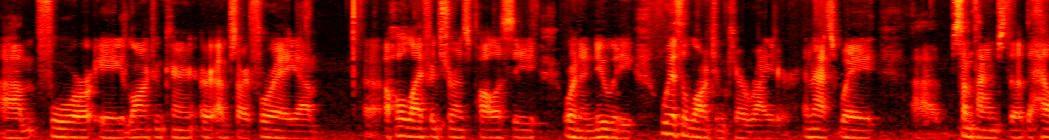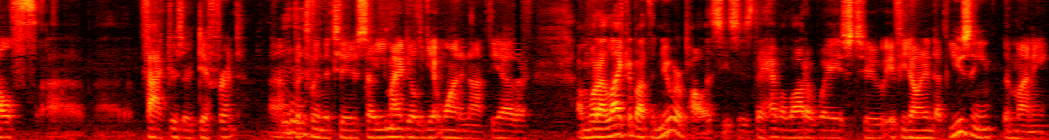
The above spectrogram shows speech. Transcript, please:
um, for a long-term care, or I'm sorry, for a um, a whole life insurance policy or an annuity with a long-term care rider, and that's way uh, sometimes the the health uh, uh factors are different um, mm-hmm. between the two, so you might be able to get one and not the other. Um, what I like about the newer policies is they have a lot of ways to, if you don't end up using the money,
